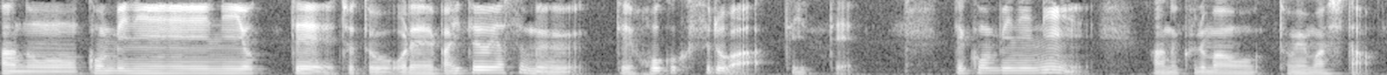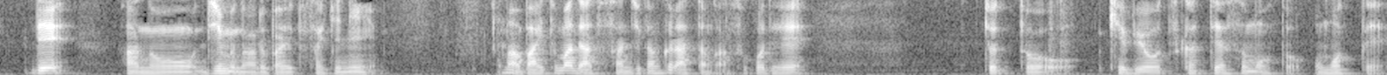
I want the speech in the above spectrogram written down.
あのコンビニに寄って、ちょっと俺バイト休むって報告するわって言って、で、コンビニにあの車を止めました。で、あのジムのアルバイト先に、まあバイトまであと3時間くらいあったのかなそこでちょっと仮病を使って休もうと思って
